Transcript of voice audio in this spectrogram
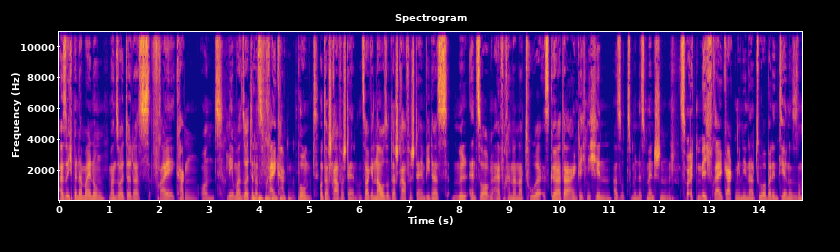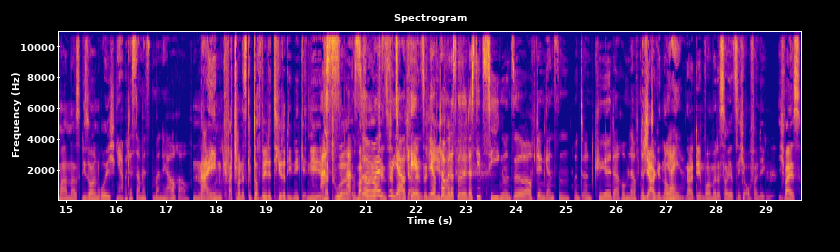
Also ich bin der Meinung, man sollte das freikacken und nee, man sollte das freikacken. Punkt. Unter Strafe stellen. Und zwar genauso unter Strafe stellen wie das Müllentsorgen einfach in der Natur. Es gehört da eigentlich nicht hin. Also zumindest Menschen sollten nicht freikacken in die Natur. Bei den Tieren ist es nochmal anders. Die sollen ruhig. Ja, aber das sammelt man ja auch auf. Nein, Quatsch, man. Es gibt doch wilde Tiere, die in die ach, Natur ach, machen. So weißt du, ja, okay. An, Wie oft haben wir das gesehen, dass die Ziegen und so auf den ganzen und, und Kühe da rumlaufen? Ja, stimmt. genau. Ja, ja. Na, denen wollen wir das doch jetzt nicht auferlegen. Ich weiß,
